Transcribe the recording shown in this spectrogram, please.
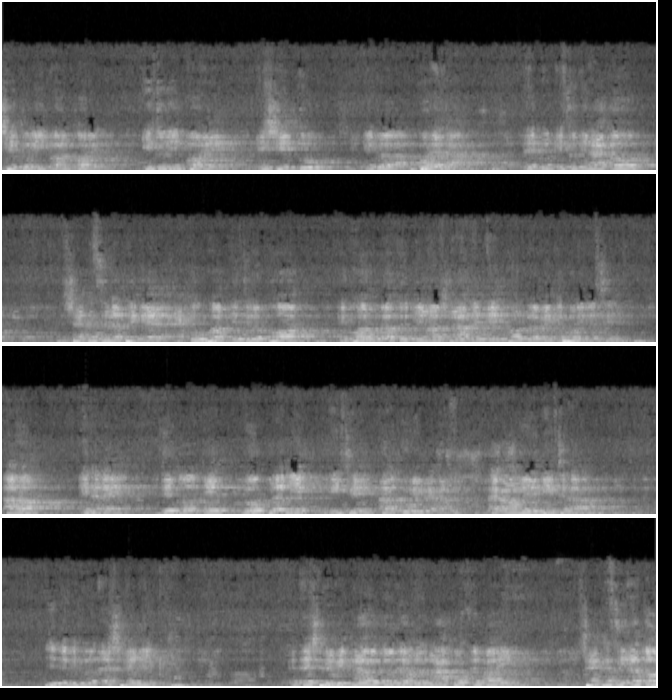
সেতু নির্মাণ করে। কিছুদিন পরে এই সেতু এগুলা পড়ে যায়। দেখবেন কিছুদিন আগেও শেখ হাসিনা থেকে একটা উপহার দিয়েছিল ঘর। এই ঘরগুলো তো মাস না দিতে ঘরগুলো ভেঙে পড়ে গেছে। কারণ এখানে যে লোকগুলো নিয়ে দিয়েছে, তারা কোটি টাকা টাকা মেরে দিয়েছে তারা। যেহেতু বিষয়গুলো দেশপ্রেমিক। দেশপ্রেমিক না হলে তো যদি আমরা না করতে পারি, শেখ হাসিনা তো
